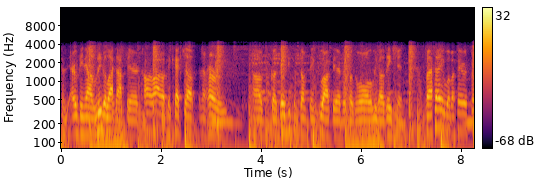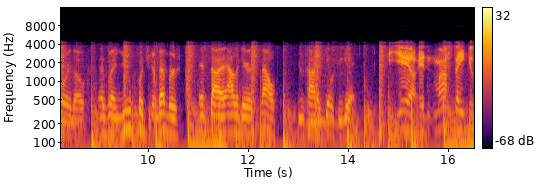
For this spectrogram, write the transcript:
since everything now legalized out there, Colorado can catch up in a hurry uh, because they do some dumb things too out there because of all the legalization. But I tell you what, my favorite story though is when you put your members inside an alligator's mouth, you kind of get what you get. Yeah, in my state this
